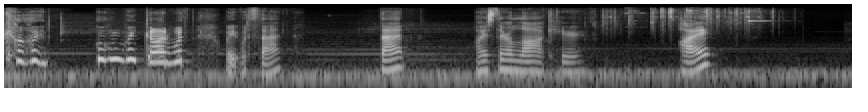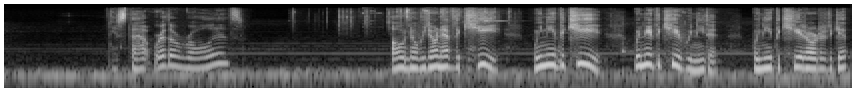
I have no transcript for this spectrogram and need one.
God. Oh my god, what? Wait, what's that? That? Why is there a lock here? Why? Is that where the roll is? Oh no, we don't have the key. We need the key. We need the key. We need it. We need the key in order to get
